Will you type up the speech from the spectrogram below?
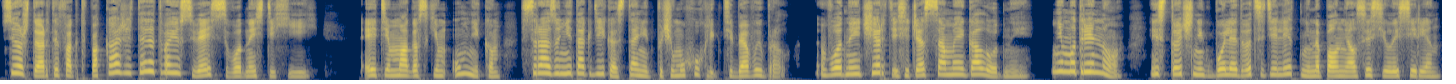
Все, что артефакт покажет, это твою связь с водной стихией. Этим маговским умникам сразу не так дико станет, почему Хухлик тебя выбрал. Водные черти сейчас самые голодные. Не мудрено. Источник более 20 лет не наполнялся силой сирен.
